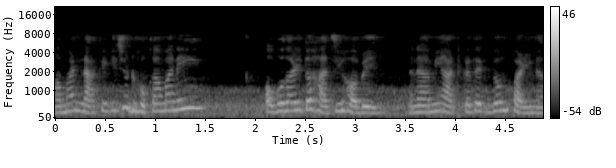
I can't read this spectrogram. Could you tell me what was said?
আমার নাকে কিছু ঢোকা মানেই অবধারিত হাঁচি হবেই মানে আমি আটকাতে একদম পারি না।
